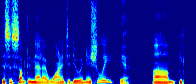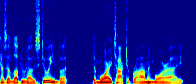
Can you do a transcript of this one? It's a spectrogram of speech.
this is something that I wanted to do initially, yeah. Um, because I loved what I was doing. But the more I talked to Bahram and more I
